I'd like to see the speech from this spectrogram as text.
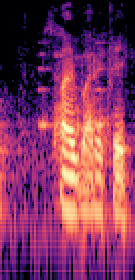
பாய் பாரக் ஃபீக்.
